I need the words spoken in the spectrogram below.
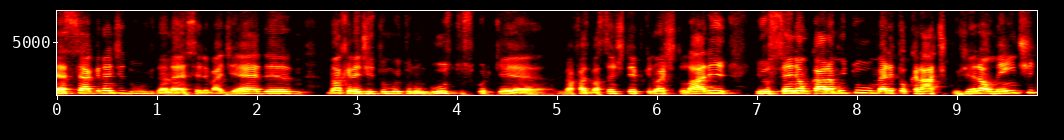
essa é a grande dúvida, né? Se ele vai de Éder. Não acredito muito num Bustos, porque já faz bastante tempo que não é titular, e, e o Senna é um cara muito meritocrático. Geralmente,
